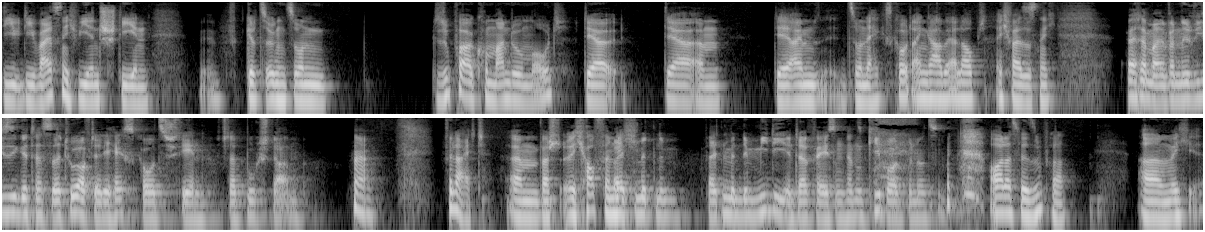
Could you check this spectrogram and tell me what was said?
die, die weiß nicht wie entstehen. Gibt es irgend so einen super Kommando-Mode, der, der, ähm, der einem so eine Hexcode-Eingabe erlaubt? Ich weiß es nicht. Vielleicht haben wir einfach eine riesige Tastatur, auf der die Hexcodes stehen, statt Buchstaben. Ja, vielleicht. Ähm, ich hoffe vielleicht nicht. Mit einem, vielleicht mit einem MIDI-Interface und kannst ein Keyboard benutzen. oh, das wäre super. Ähm, ich,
